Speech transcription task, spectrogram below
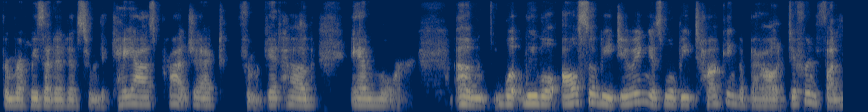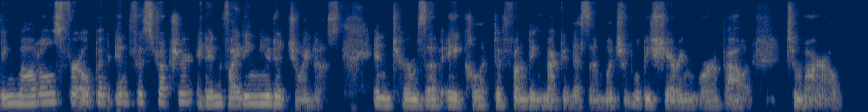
from representatives from the CHAOSS Project, from GitHub, and more. Um, what we will also be doing is we'll be talking about different funding models for open infrastructure and inviting you to join us in terms of a collective funding mechanism, which we'll be sharing more about tomorrow.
